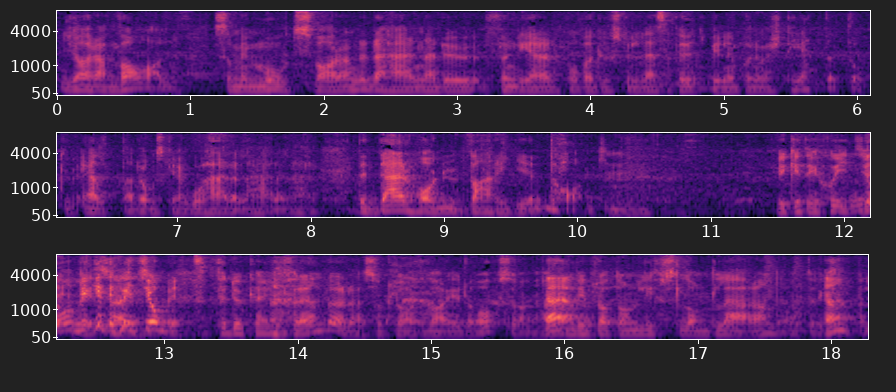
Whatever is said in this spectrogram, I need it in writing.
göra val som är motsvarande det här när du funderade på vad du skulle läsa för utbildning på universitetet och ältade om ska jag gå här eller här eller här. Det där har du varje dag. Vilket är skitjobbigt. Vilket är skitjobbigt. För du kan ju förändra det där såklart varje dag också. Ja, ja. Vi pratar om livslångt lärande till Ja, exempel.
